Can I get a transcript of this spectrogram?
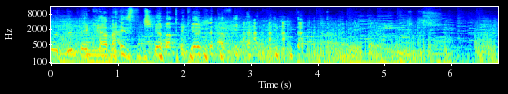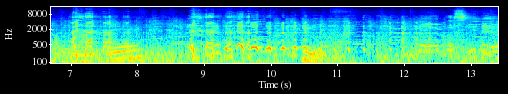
O DPK mais idiota que eu já vi na vida. Peraí, peraí. Calcular aqui. Não é possível.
